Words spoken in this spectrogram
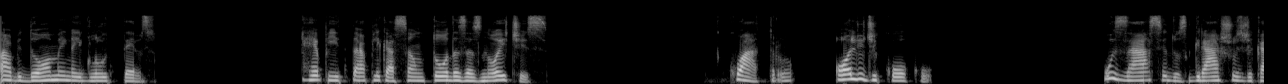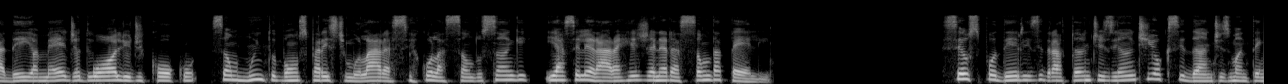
abdômen e glúteos. Repita a aplicação todas as noites, 4. Óleo de coco. Os ácidos graxos de cadeia média do óleo de coco são muito bons para estimular a circulação do sangue e acelerar a regeneração da pele. Seus poderes hidratantes e antioxidantes mantêm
